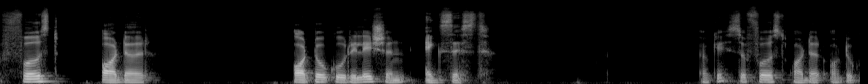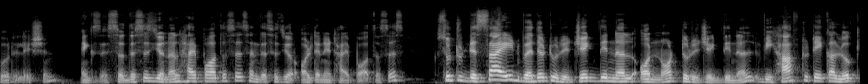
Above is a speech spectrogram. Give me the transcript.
first order autocorrelation exists. Okay, so first order autocorrelation exists. So this is your null hypothesis and this is your alternate hypothesis. So to decide whether to reject the null or not to reject the null, we have to take a look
